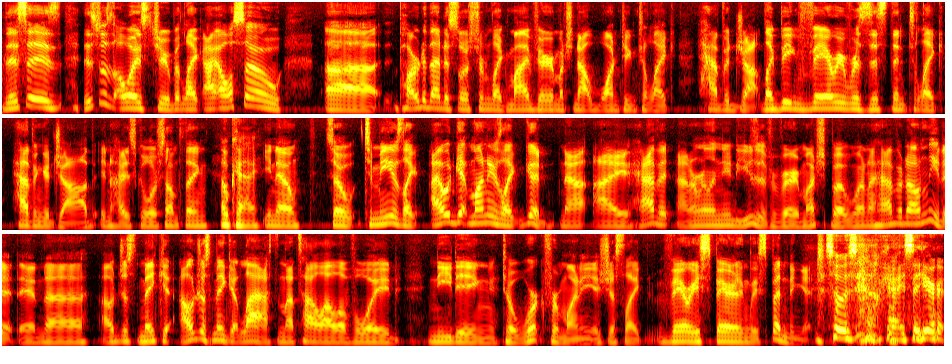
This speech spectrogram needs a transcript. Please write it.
this is this was always true, but like I also uh part of that is sourced from like my very much not wanting to like have a job like being very resistant to like having a job in high school or something Okay. you know so to me it was like i would get money it was like good now i have it i don't really need to use it for very much but when i have it i'll need it and uh i'll just make it i'll just make it last and that's how i'll avoid needing to work for money is just like very sparingly spending it So okay, so your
